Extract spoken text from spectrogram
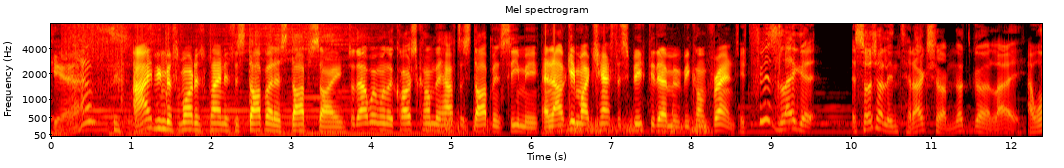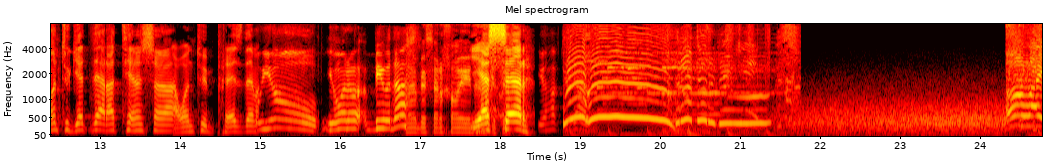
guess. I think the smartest plan is to stop at a stop sign. So that way when the cars come, they have to stop and see me. And I'll get my chance to speak to them and become friends. It feels like a social interaction, I'm not gonna lie. I want to get their attention, I want to impress them. Oh, yo, you wanna be with us? yes, sir. You have Oh my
